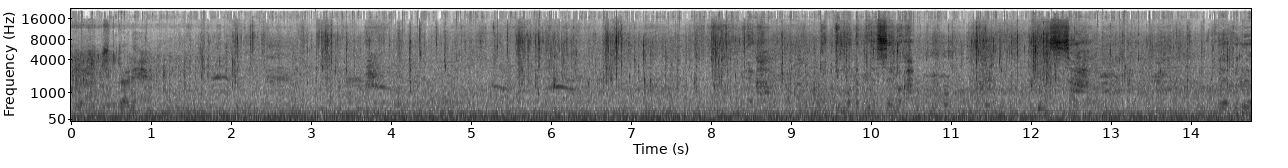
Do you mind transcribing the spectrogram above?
हे जित्ताडे बघा, किती मोठा पिल्सा आहे बघा पिल्सा इकडे इकडे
